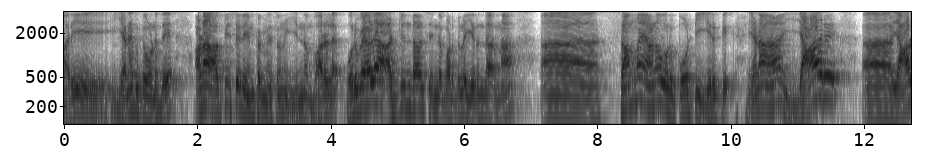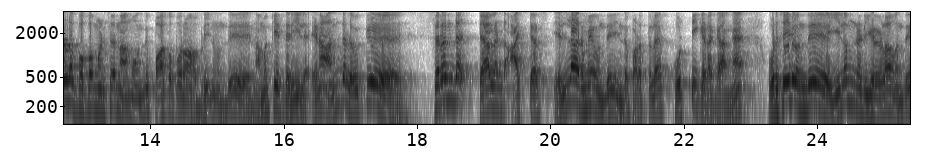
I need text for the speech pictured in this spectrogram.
மாதிரி எனக்கு தோணுது. ஆனால் அஃபிஷியல் இன்ஃபர்மேஷன் இன்னும் வரலை. ஒருவேளை அர்ஜுன் தாஸ் இந்த படத்தில் இருந்தார்னா செம்மையான ஒரு போட்டி இருக்குது ஏன்னா யார் யாரோட பர்ஃபாமன்ஸை நாம் வந்து பார்க்க போகிறோம் அப்படின்னு வந்து நமக்கே தெரியல. ஏன்னா அந்த அளவுக்கு சிறந்த டேலண்ட் ஆக்டர்ஸ் எல்லாருமே வந்து இந்த படத்தில் கொட்டி கிடக்காங்க. ஒரு சைடு வந்து இளம் நடிகர்களாக வந்து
